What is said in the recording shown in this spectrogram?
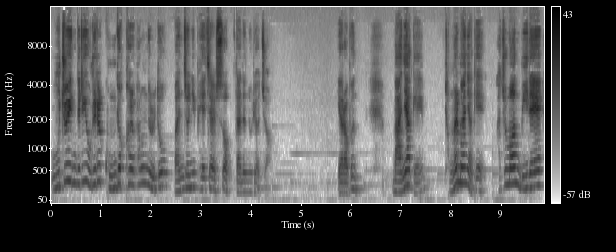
우주인들이 우리를 공격할 확률도 완전히 배제할 수 없다는 우려죠. 여러분, 만약에, 정말 만약에 아주 먼 미래에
